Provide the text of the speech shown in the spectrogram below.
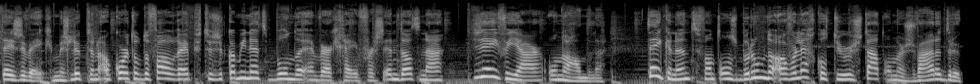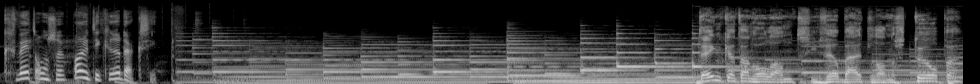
Deze week mislukt een akkoord op de valreep tussen kabinet, bonden en werkgevers. En dat na zeven jaar onderhandelen. Tekenend, want ons beroemde overlegcultuur staat onder zware druk, weet onze politieke redactie. Denkend aan Holland zien veel buitenlanders tulpen,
